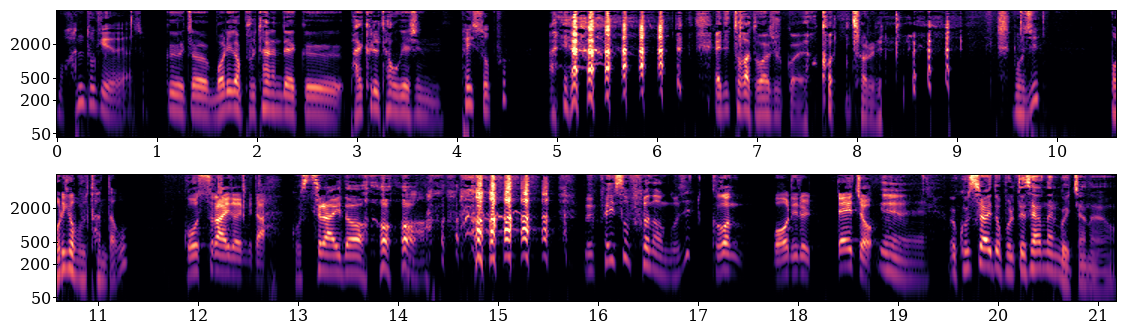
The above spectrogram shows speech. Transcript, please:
뭐 한두 개여야죠. 그, 저, 머리가 불타는데 그, 바이크를 타고 계신 페이스오프? 에디터가 도와줄 거예요. 곧 저를. 뭐지? 머리가 불탄다고? 고스트라이더입니다. 고스트라이더. 아. 왜 페이스오프가 나온 거지? 그건 머리를 떼죠. 예. 고스트라이더 볼 때 생각나는 거 있잖아요.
